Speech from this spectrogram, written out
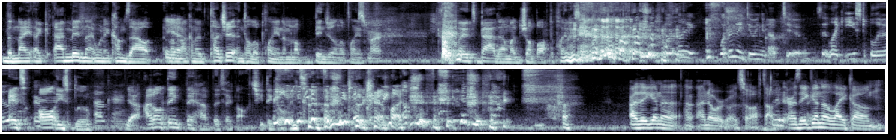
the night, like at midnight when it comes out. And Yeah. I'm not going to touch it until the plane. I'm going to binge it on the plane. Smart. If it's bad, then I'm going to jump off the plane. What like what are they doing it up to? Is it like East Blue? it's or- all East Blue. Okay. Yeah, I don't think they have the technology to go into the Grand Line. Are they gonna? I I know we're going so off topic. know, Are they sorry. gonna like um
